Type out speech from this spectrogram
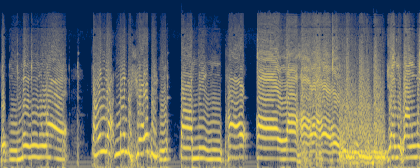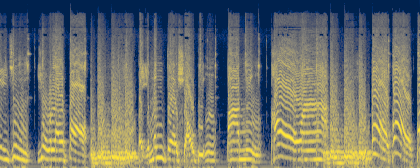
东门外，咱安南的小兵把命逃啊！延缓未尽，又来报北门的小兵把命逃啊！报报报！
